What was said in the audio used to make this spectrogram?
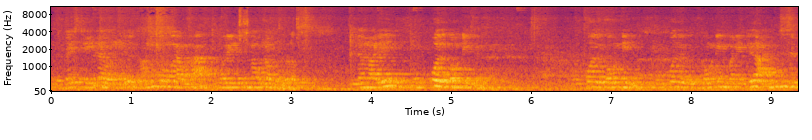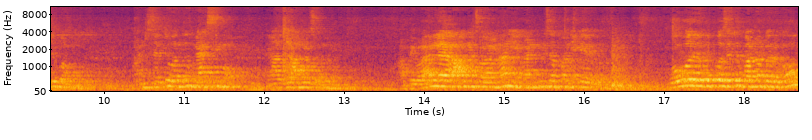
இந்த கை ஸ்ட்ரெயிட்டாக வந்து அனுபவம்னா ஒரு இன்ச்சு தான் உள்ள போகும் இந்த மாதிரி முப்பது கவுண்டிங் சார் முப்பது கவுண்டிங் முப்பது கவுண்டிங் பண்ணிட்டு அஞ்சு செட்டு பார்க்கணும் அஞ்சு செட்டு வந்து மேக்ஸிமம் அது ஆங்கிள் சொல்லணும் அப்படி வரல ஆங்கிள் சொல்லணும்னா நீங்கள் கண்டினியூஸாக பண்ணிட்டே இருக்கணும். ஒவ்வொரு முப்பது செட்டு பண்ண பிறகும்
